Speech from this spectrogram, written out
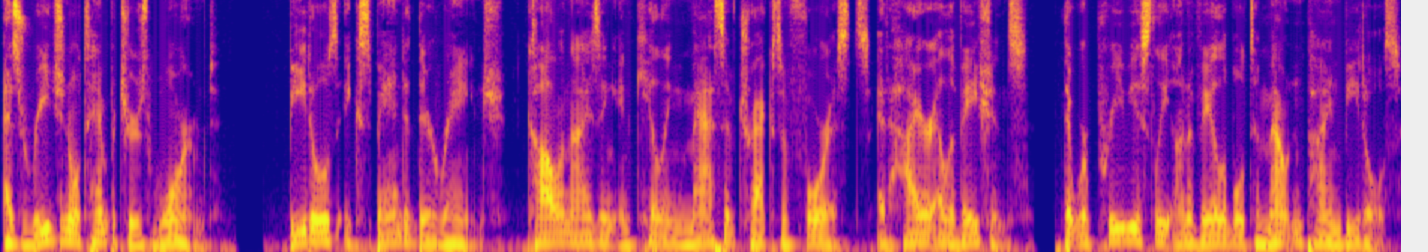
As regional temperatures warmed, beetles expanded their range, colonizing and killing massive tracts of forests at higher elevations that were previously unavailable to mountain pine beetles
